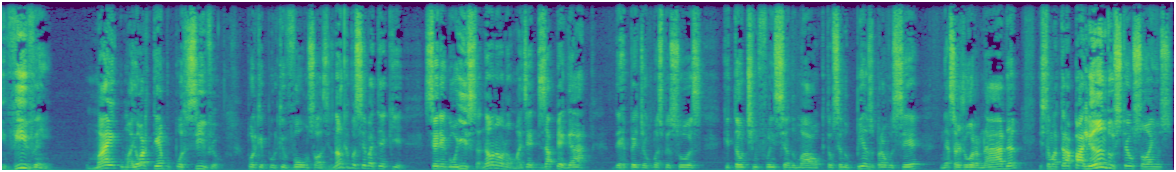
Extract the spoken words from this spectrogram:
e vivem o, mai, o maior tempo possível por quê? Porque voam sozinhos. Não que você vai ter que ser egoísta, não, não, não, mas é desapegar, de repente, algumas pessoas que estão te influenciando mal, que estão sendo peso para você nessa jornada, estão atrapalhando os teus sonhos,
